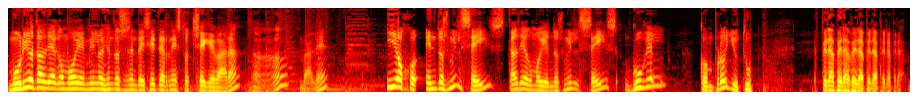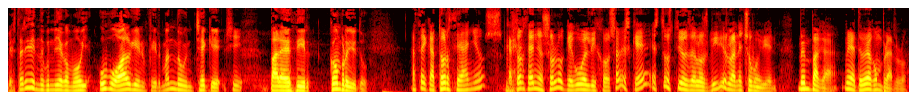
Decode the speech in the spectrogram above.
Murió tal día como hoy, en 1967, Ernesto Che Guevara. Ah. ¿Vale? Y ojo, en 2006, tal día como hoy, en 2006, Google compró YouTube. Espera, espera, espera, espera, espera, espera. ¿Me estás diciendo que un día como hoy hubo alguien firmando un cheque Sí. para decir, compro YouTube? Hace 14 años, 14 años solo, que Google dijo, ¿sabes qué? Estos tíos de los vídeos lo han hecho muy bien. Ven para acá, mira, te voy a comprarlo.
